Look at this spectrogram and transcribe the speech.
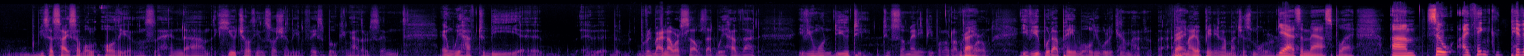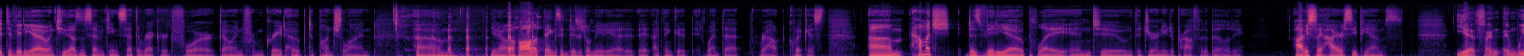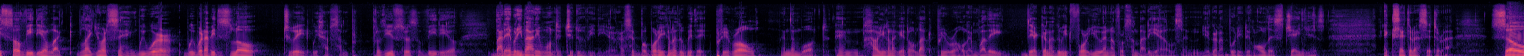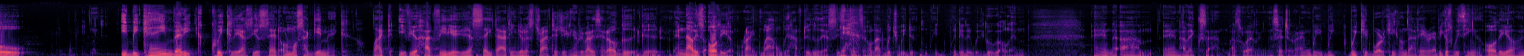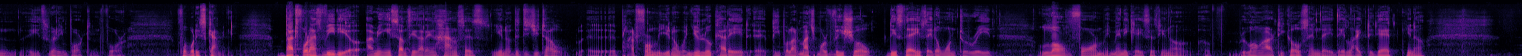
it's a sizable audience and um, a huge audience socially in Facebook and others, and and we have to be uh, uh, remind ourselves that we have that. If you want duty to so many people around Right. the world, if you put a paywall, you will become, Right. in my opinion, a much smaller. Yeah, it's a mass play. Um, so I think Pivot to Video in 2017 set the record for going from Great Hope to Punchline. Um, you know, of all the things in digital media, it, it, I think it, it went that route quickest. Um, how much does video play into the journey to profitability? Obviously, higher CPMS. Yes, and, and we saw video like like you are saying. We were we were a bit slow to it. We have some producers of video, but everybody wanted to do video. I said, but what are you going to do with it? Pre-roll and then what? And how are you going to get all that pre-roll? And what they they're going to do it for you and not for somebody else? And you're going to put it in all these changes, etc., etc. So it became very quickly, as you said, almost a gimmick. Like if you had video, you just say that in your strategy, and everybody said, "Oh, good, good." And now it's audio, right? Well, we have to do the assistance Yeah. and all that, which we do. We, we did it with Google and and um, and Alexa as well, and etc. And we, we, we keep working on that area because we think audio and is very important for for what is coming. But for us, video, I mean, it's something that enhances, you know, the digital uh, platform. You know, when you look at it, uh, people are much more visual these days. They don't want to read long form in many cases, you know, of long articles, and they, they like to get, you know,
